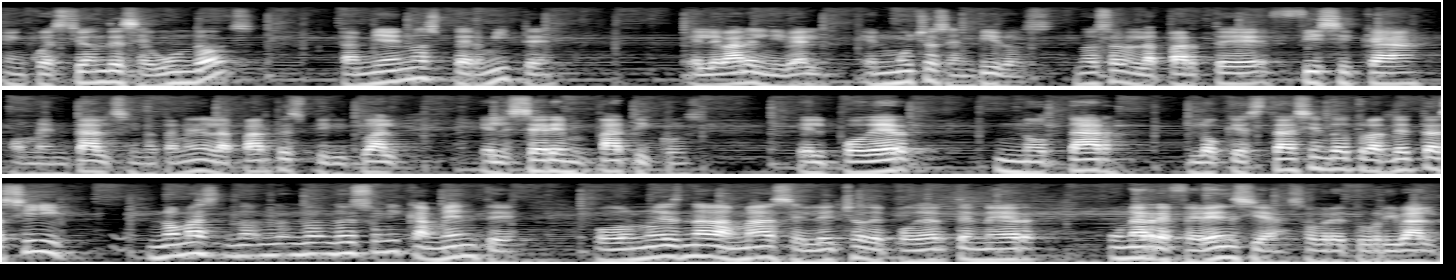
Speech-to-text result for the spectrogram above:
en cuestión de segundos, también nos permite elevar el nivel en muchos sentidos, no solo en la parte física o mental, sino también en la parte espiritual, el ser empáticos, el poder notar lo que está haciendo otro atleta, sí, no, más, no, no, es únicamente o no es nada más el hecho de poder tener una referencia sobre tu rival,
